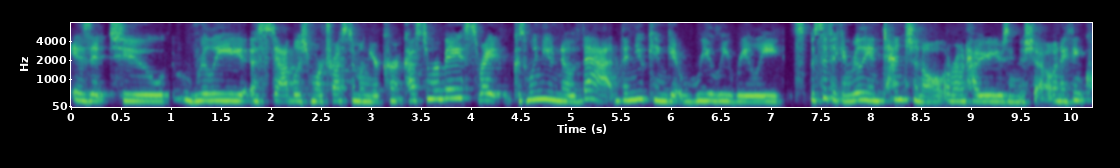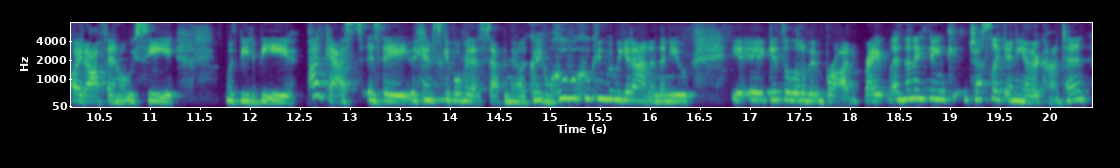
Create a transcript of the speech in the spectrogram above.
Is it to really establish more trust among your current customer base? right? Because when you know that, then you can get really, really specific and really intentional around how you're using the show. And I think quite often what we see with B2B podcasts is they, they kind of skip over that step and they're like, okay, well, who, who can we get on? And then you, it, it, gets a little bit broad, right? And then I think just like any other content,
